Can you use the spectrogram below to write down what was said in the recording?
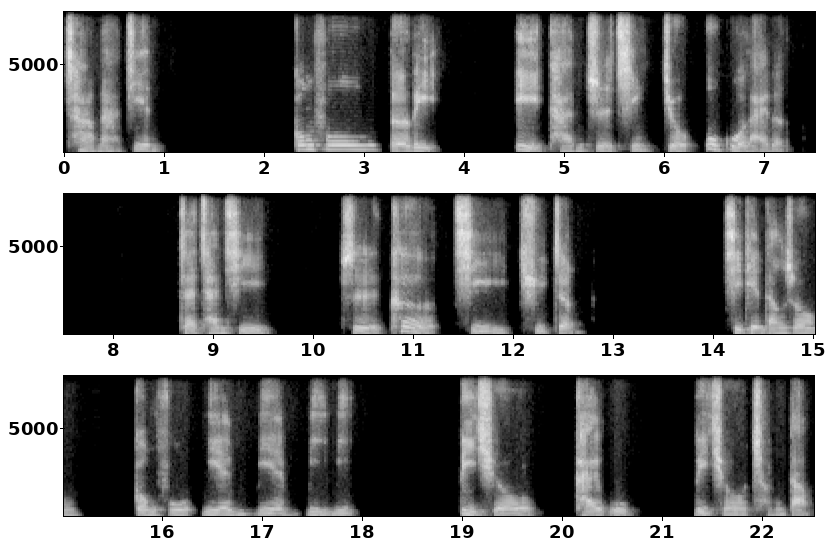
刹那间。功夫得力，一弹指顷就悟过来了。在禅期是克期取证。七天当中，功夫绵绵密密，力求开悟，力求成道。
